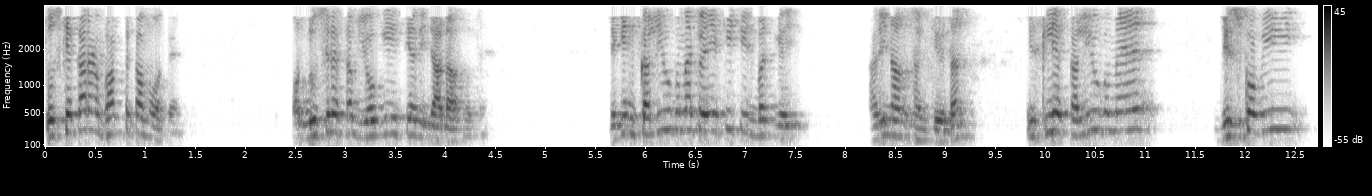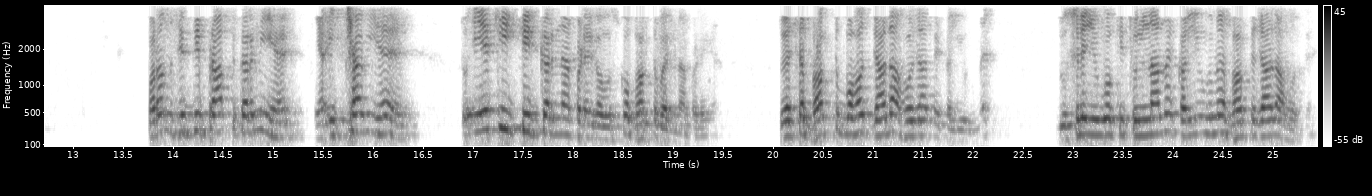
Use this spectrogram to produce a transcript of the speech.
तो उसके कारण भक्त कम होते हैं और दूसरे सब योगी इत्यादि ज़्यादा होते हैं। लेकिन कलयुग में तो एक ही चीज़ बच गई, हरिनाम संकीर्तन। इसलिए कलयुग में जिसको भी परम सिद्धि प्राप्त करनी है या इच्छा भी है तो एक ही चीज़ करना पड़ेगा, उसको भक्त बनना पड़ेगा। तो ऐसे भक्त बहुत ज़्यादा हो जाते कलयुग में। दूसरे युगों की तुलना में कलयुग में भक्त ज़्यादा होते हैं।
